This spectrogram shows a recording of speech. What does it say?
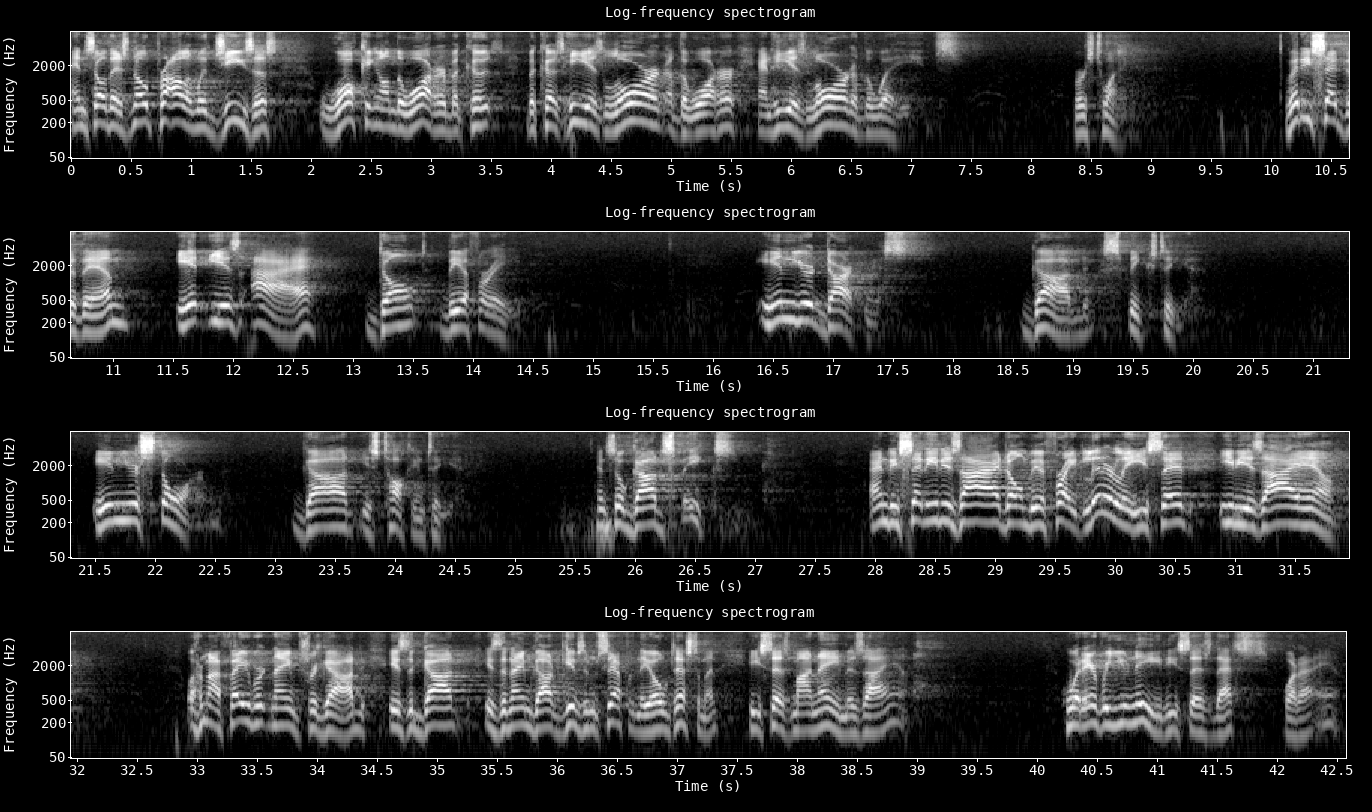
And so there's no problem with Jesus walking on the water because, because he is Lord of the water and he is Lord of the waves. Verse 20. But he said to them, It is I, don't be afraid. In your darkness, God speaks to you. In your storm, God is talking to you. And so God speaks. And he said, It is I, don't be afraid. Literally, he said, It is I am. One of my favorite names for God is the God is the name God gives himself in the Old Testament. He says, My name is I am. Whatever you need, he says, that's what I am.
